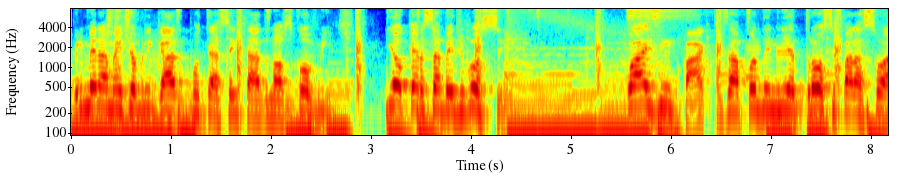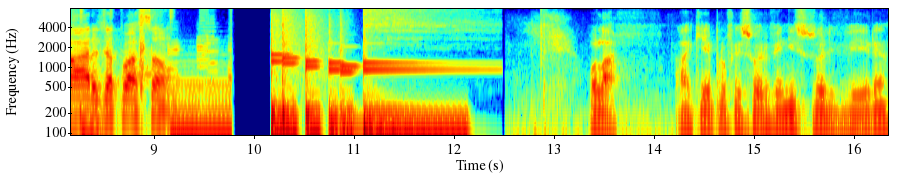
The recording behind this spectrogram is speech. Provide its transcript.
primeiramente obrigado por ter aceitado o nosso convite. E eu quero saber de você. Quais impactos a pandemia trouxe para a sua área de atuação? Olá, aqui é o professor Vinícius Oliveira,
